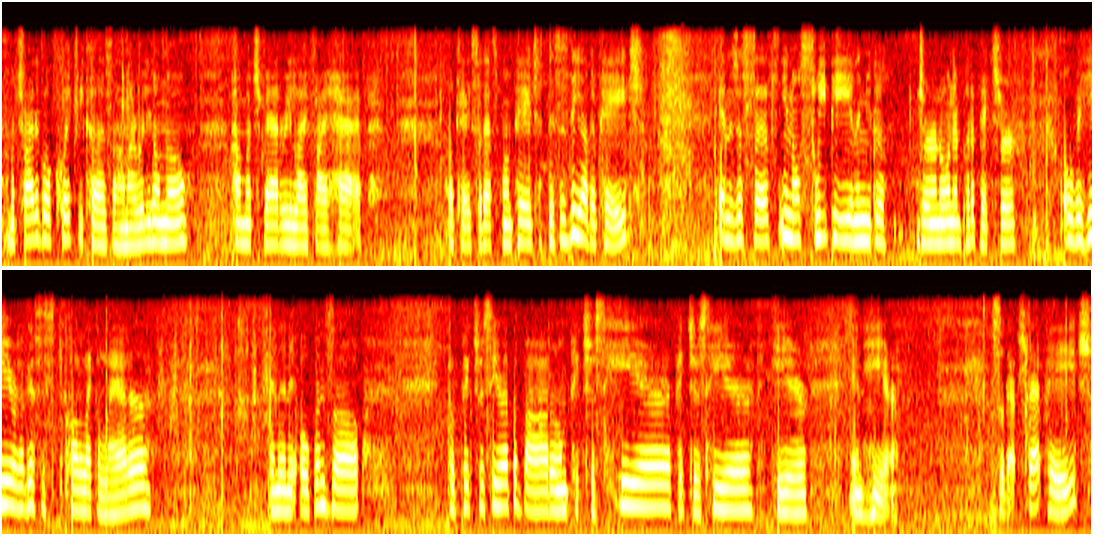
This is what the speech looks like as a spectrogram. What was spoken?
I'm going to try to go quick because um, I really don't know how much battery life I have. Okay, so that's one page. This is the other page. And it just says, you know, sweet pea, and then you could journal and then put a picture. Over here, I guess it's called like a ladder. And then it opens up. Put pictures here at the bottom, pictures here, pictures here, here, and here. So that's that page.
